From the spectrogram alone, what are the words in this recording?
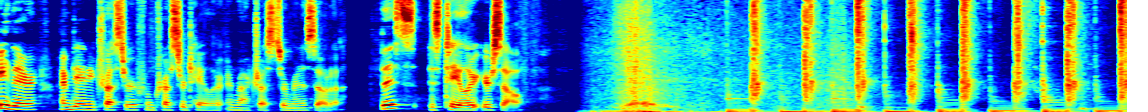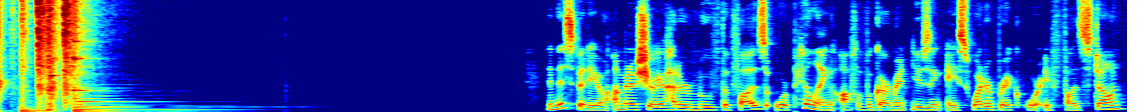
Hey there, I'm Danny Trester from Trester Tailor in Rochester, Minnesota. This is Tailor It Yourself. In this video, I'm going to show you how to remove the fuzz or pilling off of a garment using a sweater brick or a fuzz stone.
